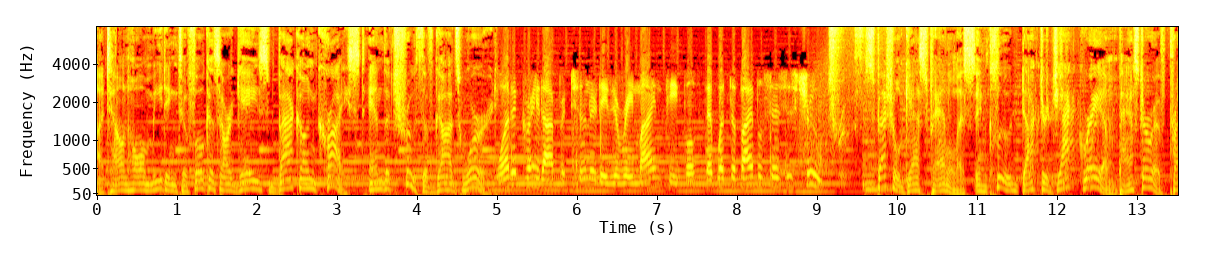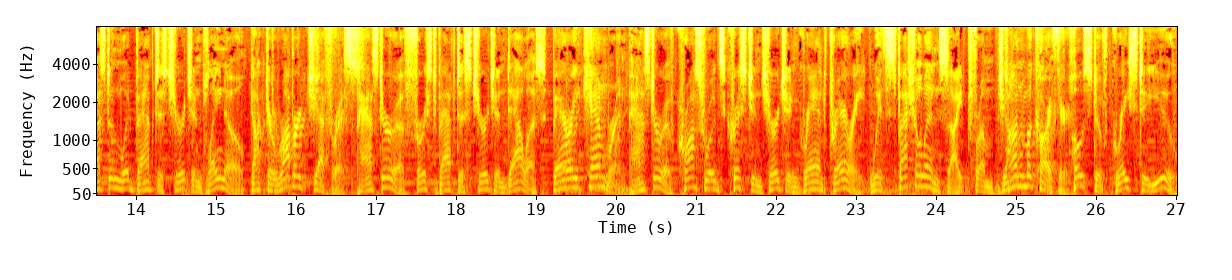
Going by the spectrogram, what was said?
A town hall meeting to focus our gaze back on Christ and the truth of God's Word. What a great opportunity to remind people that what the Bible says is true. Truth. Special guest panelists include Dr. Jack Graham, pastor of Prestonwood Baptist Church in Plano, Dr. Robert Jeffress, pastor of First Baptist Church in Dallas, Barry Cameron, pastor of Crossroads Christian Church in Grand Prairie, with special insight from John MacArthur, host of Grace to You.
